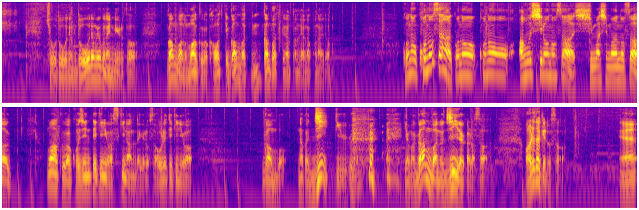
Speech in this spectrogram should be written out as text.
超どうでもどうでもよくないんだけどさ。ガンバのマークが変わってガンバん？ガンバってなったんだよなこの間。このこのさこのこの青白のさしましまのさマークが個人的には好きなんだけどさ俺的には。ガンバ。なんか G っていう。いやまあガンバの G だからさあれだけどさね。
